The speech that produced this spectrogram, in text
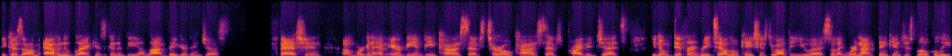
because um, Avenue Black is going to be a lot bigger than just fashion. Um, we're going to have Airbnb concepts, Turo concepts, private jets, you know, different retail locations throughout the US. So, like, we're not thinking just locally,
